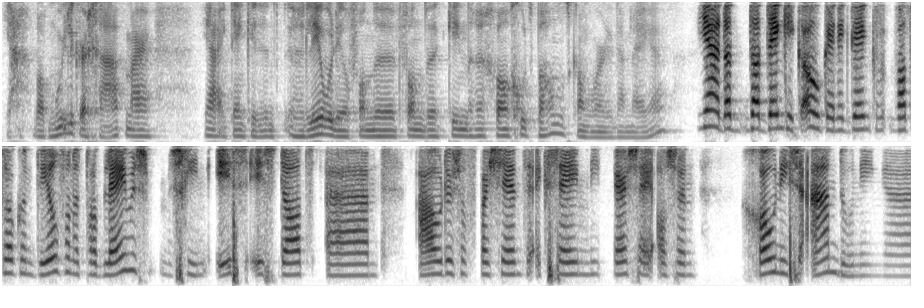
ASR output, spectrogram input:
ja, wat moeilijker gaat, maar ja, ik denk dat het leeuwendeel van de, van de kinderen gewoon goed behandeld kan worden daarmee. Hè? Ja, dat, dat denk ik ook. En ik denk wat ook een deel van het probleem is, misschien is, is dat uh, ouders of patiënten eczeem niet per se als een chronische aandoening uh,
